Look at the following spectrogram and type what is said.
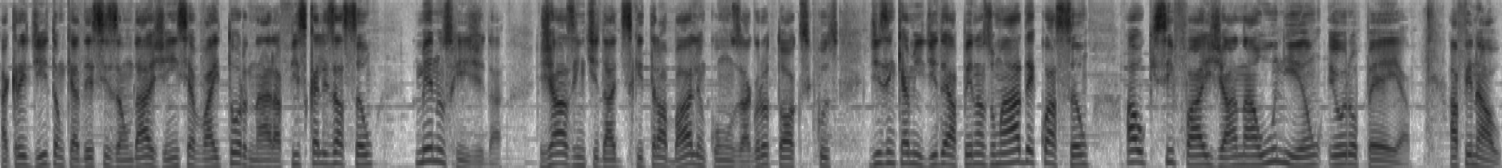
acreditam que a decisão da agência vai tornar a fiscalização menos rígida. Já as entidades que trabalham com os agrotóxicos dizem que a medida é apenas uma adequação ao que se faz já na União Europeia. Afinal,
